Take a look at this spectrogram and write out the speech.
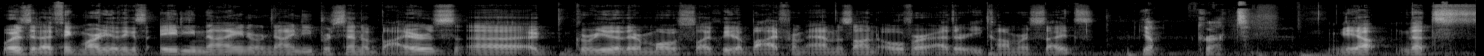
what is it? I think Marty, I think it's 89 or 90 percent of buyers uh, agree that they're most likely to buy from Amazon over other e-commerce sites. Yep, correct. Yep, that's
